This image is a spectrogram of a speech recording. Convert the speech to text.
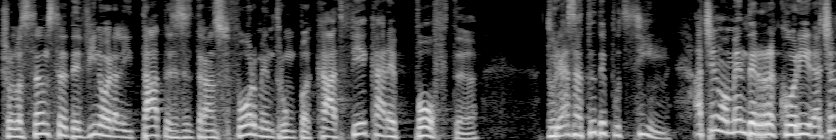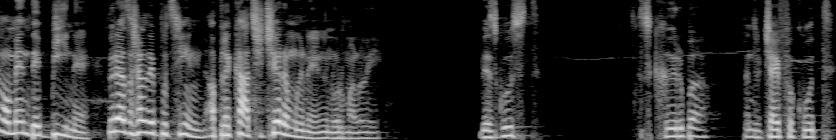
și o lăsăm să devină o realitate, să se transforme într-un păcat, fiecare poftă durează atât de puțin. Acel moment de răcorire, acel moment de bine, durează așa de puțin. A plecat și ce rămâne în urma lui? Dezgust? Scârbă pentru ce ai făcut?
